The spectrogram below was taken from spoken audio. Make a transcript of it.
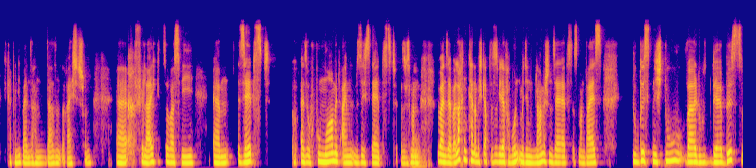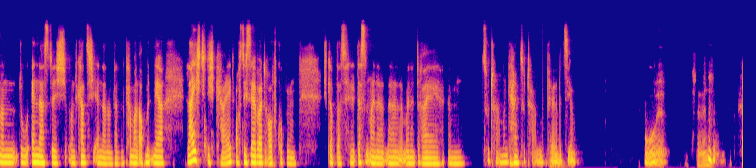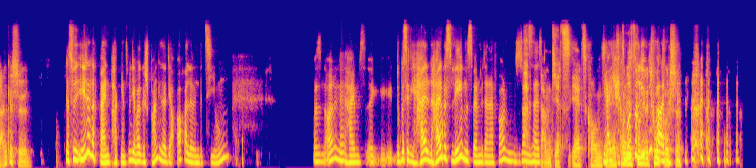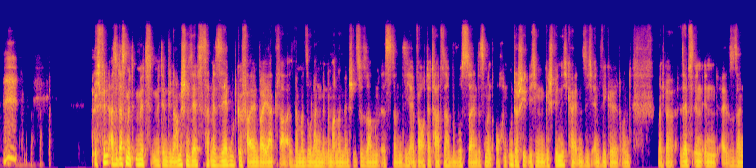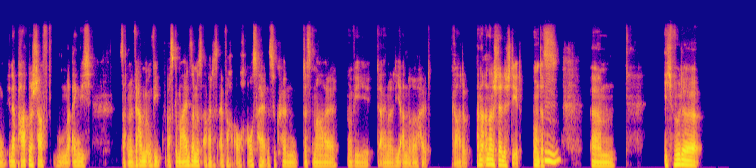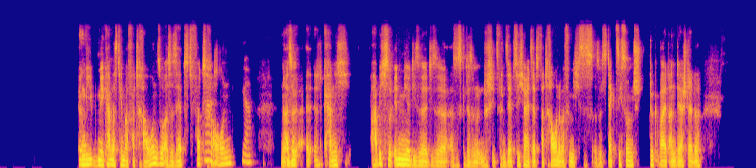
ich glaube, wenn die beiden Sachen da sind, reicht es schon. Äh, vielleicht sowas wie ähm, selbst, also Humor mit einem sich selbst. Also, dass man mhm. über einen selber lachen kann, aber ich glaube, das ist wieder verbunden mit dem dynamischen Selbst, dass man weiß, du bist nicht du, weil du der bist, sondern du änderst dich und kannst dich ändern. Und dann kann man auch mit mehr Leichtigkeit auf sich selber drauf gucken. Ich glaube, das, das sind meine, meine, meine drei ähm, Zutaten, meine Geheimzutaten für eine Beziehung. Cool. Schön. Dankeschön. Das will jeder reinpacken. Jetzt bin ich aber gespannt. Ihr seid ja auch alle in Beziehungen. Was sind eure Geheims? Äh, du bist ja die, ein halbes Leben, Sven, mit deiner Frau zusammen. Das heißt, Verdammt, jetzt, jetzt kommt ja, jetzt, jetzt, kommt, jetzt die Retourkutsche. ich finde, also das mit, mit, mit dem dynamischen Selbst, das hat mir sehr gut gefallen, weil ja klar, also wenn man so lange mit einem anderen Menschen zusammen ist, dann sich einfach auch der Tatsache bewusst sein, dass man auch in unterschiedlichen Geschwindigkeiten sich entwickelt und manchmal selbst in, in also sozusagen in der Partnerschaft, wo man eigentlich sagt man, wir haben irgendwie was Gemeinsames, aber das einfach auch aushalten zu können, dass mal irgendwie der eine oder die andere halt gerade an einer anderen Stelle steht. Und das, mhm. ähm, ich würde irgendwie, mir kam das Thema Vertrauen so, also Selbstvertrauen. Ja. ja. Ne, also äh, äh, kann ich, habe ich so in mir diese, diese, also es gibt ja so einen Unterschied zwischen Selbstsicherheit, Selbstvertrauen, aber für mich ist es, also es deckt sich so ein Stück weit an der Stelle,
